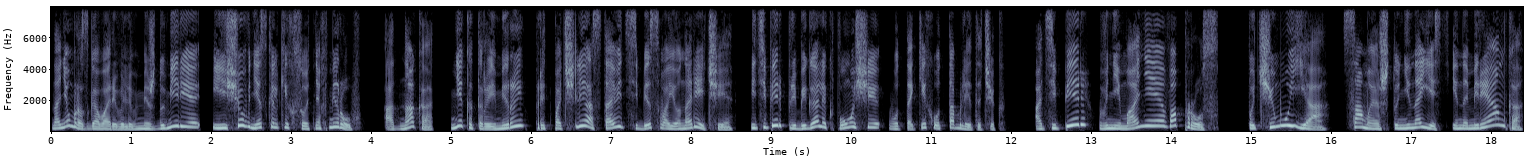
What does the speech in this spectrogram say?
На нем разговаривали в Междумирье и еще в нескольких сотнях миров. Однако некоторые миры предпочли оставить себе свое наречие и теперь прибегали к помощи вот таких вот таблеточек. А теперь, внимание, вопрос. Почему я, самое что ни на есть иномерянка,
